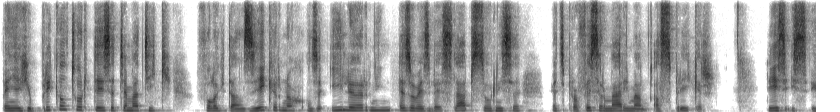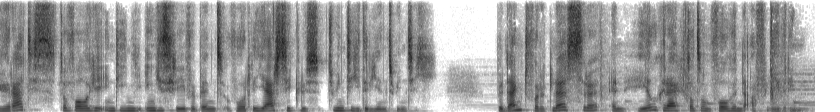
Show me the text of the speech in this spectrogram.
Ben je geprikkeld door deze thematiek? Volg dan zeker nog onze e-learning SOS bij slaapstoornissen met professor Mariman als spreker. Deze is gratis te volgen indien je ingeschreven bent voor de jaarcyclus 2023. Bedankt voor het luisteren en heel graag tot een volgende aflevering.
